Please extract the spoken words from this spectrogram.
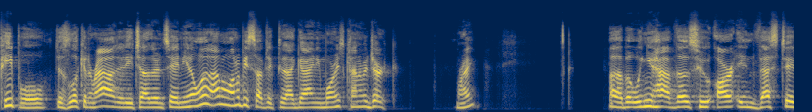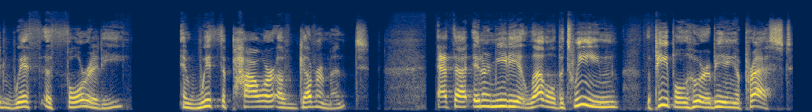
people just looking around at each other and saying, you know what, I don't want to be subject to that guy anymore. He's kind of a jerk, right? Uh, but when you have those who are invested with authority and with the power of government at that intermediate level between the people who are being oppressed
